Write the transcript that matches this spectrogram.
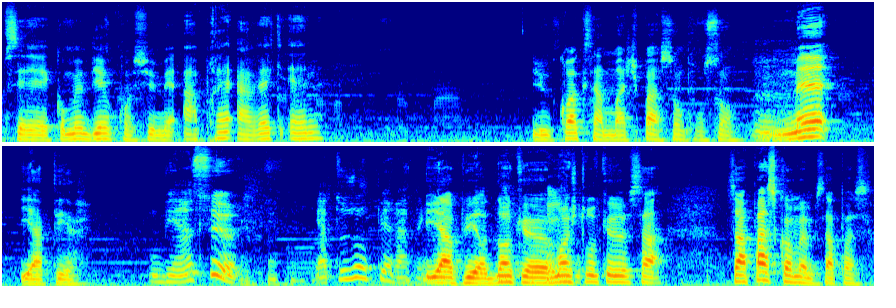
C'est quand même bien conçu, mais après, avec elle, je crois que ça ne matche pas à 100%. Mm. Mais il y a pire. Bien sûr. Il y a toujours pire avec. Il y a pire. Donc, euh, moi je trouve que ça, ça passe quand même, ça passe.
